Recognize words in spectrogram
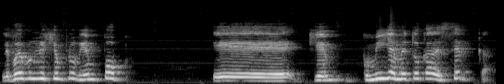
les voy a poner un ejemplo bien pop, eh, que comillas me toca de cerca.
